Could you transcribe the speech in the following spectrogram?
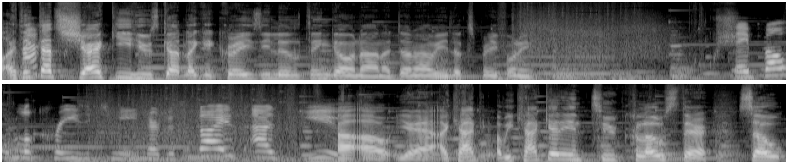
going I think that's Sharky who's got like a crazy little thing going on. I don't know. He looks pretty funny. They both look crazy to me. They're disguised as you. Uh oh, yeah. I can't. We can't get in too close there. So,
